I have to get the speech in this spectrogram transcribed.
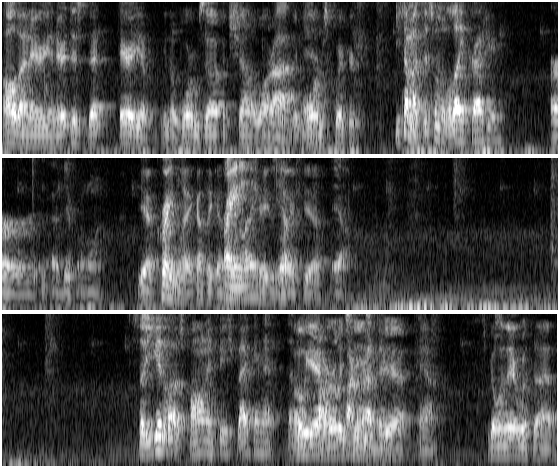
All that area and there, just that area, you know, warms up. It's shallow water. Right, it yeah. warms quicker. You talking about this little lake right here, or a different one? Yeah, Crane Lake. I think that's Crane. Lake? Yeah. Lake. Yeah. Yeah. So you get a lot of spawning fish back in that. that Oh, yeah, park- early park right season, there? Yeah. Go in there with a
